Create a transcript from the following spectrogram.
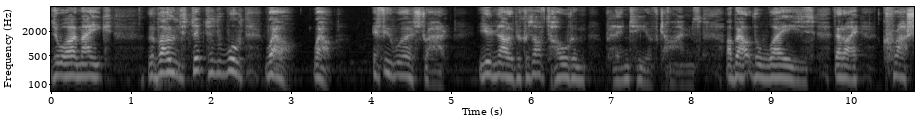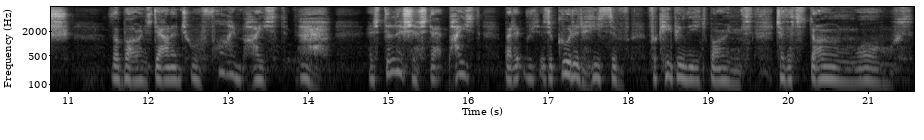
do I make the bones stick to the wall? Well, well, if you were Strahd, you'd know because I've told him plenty of times about the ways that I crush the bones down into a fine paste. It's delicious, that paste, but it is a good adhesive for keeping these bones to the stone walls.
